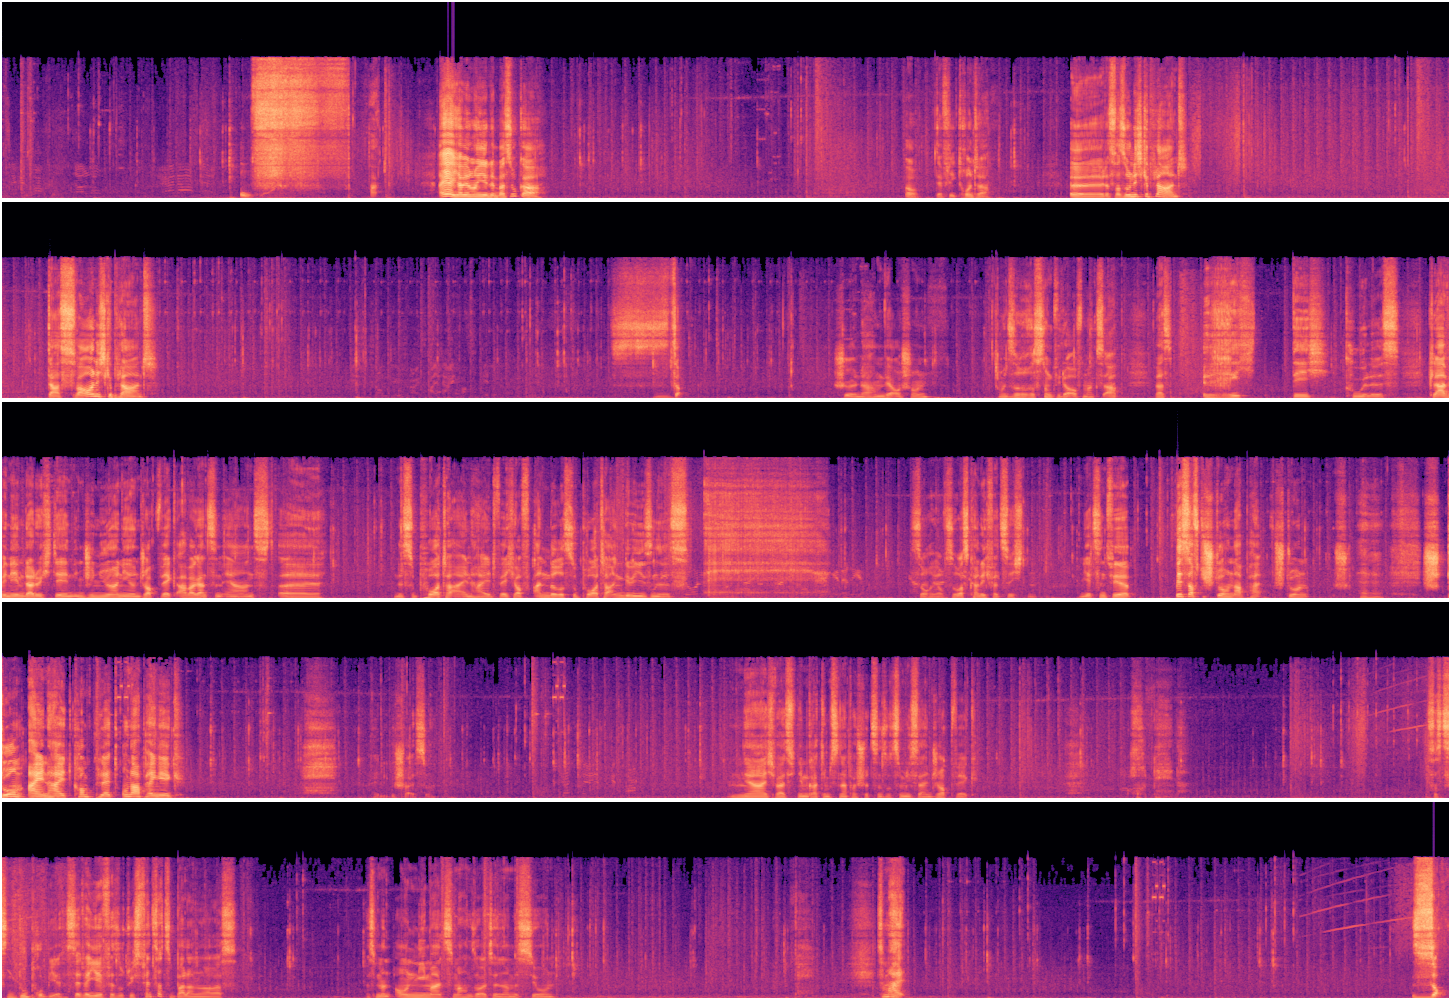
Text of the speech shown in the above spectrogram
Oh, fuck. Ah ja, ich habe ja noch hier den Bazooka. Oh, der fliegt runter. Äh, das war so nicht geplant. Das war auch nicht geplant. So. Schön, da haben wir auch schon unsere Rüstung wieder auf Max ab. Was richtig cool ist. Klar, wir nehmen dadurch den Ingenieuren ihren Job weg, aber ganz im Ernst, äh, eine Supporter-Einheit, welche auf andere Supporter angewiesen ist. Sorry, auf sowas kann ich verzichten. Und jetzt sind wir bis auf die Sturmabhe Sturm Sturmeinheit komplett unabhängig. Oh, heilige Scheiße. Ja, ich weiß, ich nehme gerade dem Sniper-Schützen so ziemlich seinen Job weg. Was hast denn du probiert? Hast du etwa hier versucht, durchs Fenster zu ballern oder was? Was man auch niemals machen sollte in einer Mission. Sag mal. So.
